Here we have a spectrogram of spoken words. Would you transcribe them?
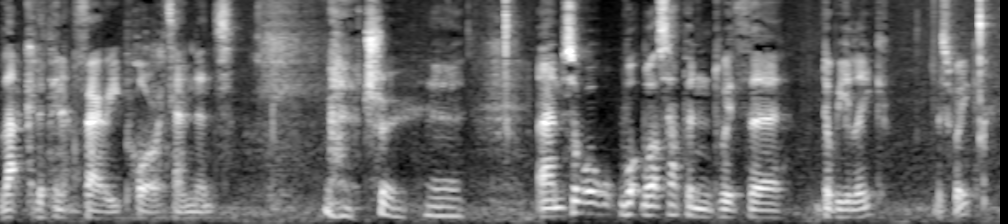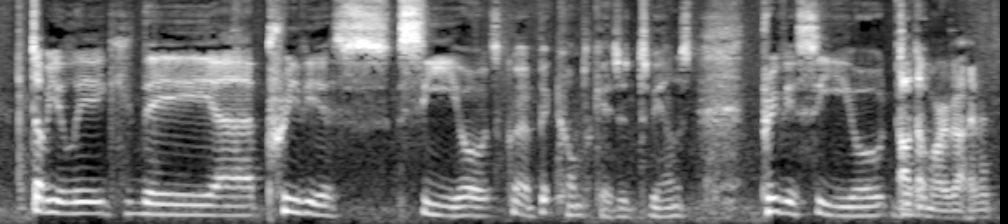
that could have been a very poor attendance. True. Yeah. Um, so, what, what's happened with the W League this week? W League, the uh, previous CEO, it's quite a bit complicated to be honest. Previous CEO. Oh, don't a- worry about it.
